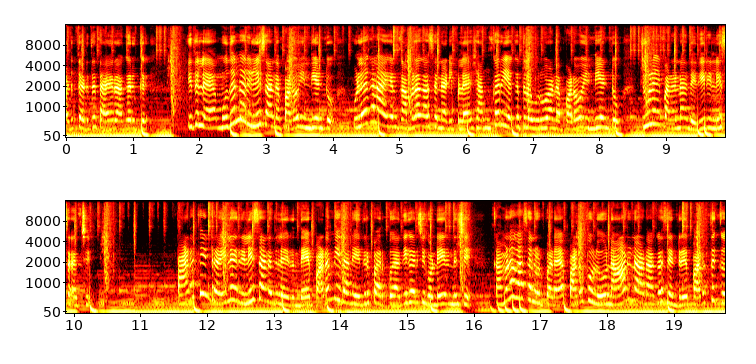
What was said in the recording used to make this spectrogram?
அடுத்தடுத்து தயாராக இருக்கு. இதில் முதல்ல ரிலீஸ் ஆன படம் இந்தியன் டூ உலகநாயகன் கமலஹாசன் நடிப்பில் சங்கர் இயக்கத்தில் உருவான படம் இந்தியன் டூ ஜூலை பன்னெண்டாம் தேதி ரிலீஸ் ஆச்சு. படத்தின் ட்ரெய்லர் ரிலீஸ் ஆனதுல இருந்தே படம் மீதான எதிர்பார்ப்பு அதிகரித்து கொண்டே இருந்துச்சு. கமலஹாசன் உட்பட படக்குழு நாடு நாடாக சென்று படத்துக்கு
